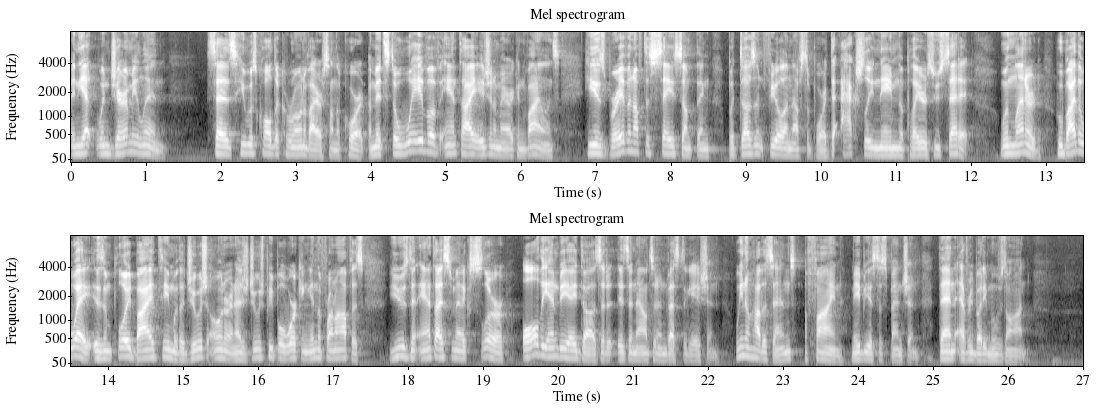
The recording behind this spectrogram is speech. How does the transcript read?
And yet, when Jeremy Lin says he was called a coronavirus on the court amidst a wave of anti Asian American violence, he is brave enough to say something, but doesn't feel enough support to actually name the players who said it. When Leonard, who by the way is employed by a team with a Jewish owner and has Jewish people working in the front office, used an anti Semitic slur, all the NBA does is announce an investigation. We know how this ends a fine, maybe a suspension. Then everybody moves on.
